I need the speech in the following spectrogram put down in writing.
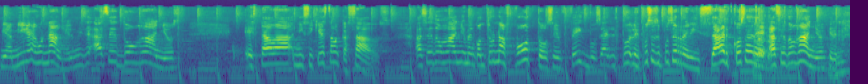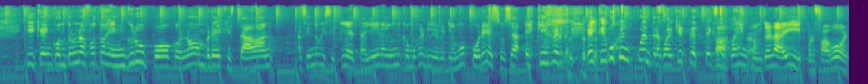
mi amiga es un ángel. Me dice, hace dos años estaba, ni siquiera estaban casados. Hace dos años me encontré unas fotos en Facebook, o sea, el, el esposo se puso a revisar cosas de hace dos años y que encontró unas fotos en grupo con hombres que estaban haciendo bicicleta y era la única mujer y le reclamó por eso. O sea, es que es verdad. El que busca encuentra cualquier pretexto Ah, puedes ah. encontrar ahí, por favor.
